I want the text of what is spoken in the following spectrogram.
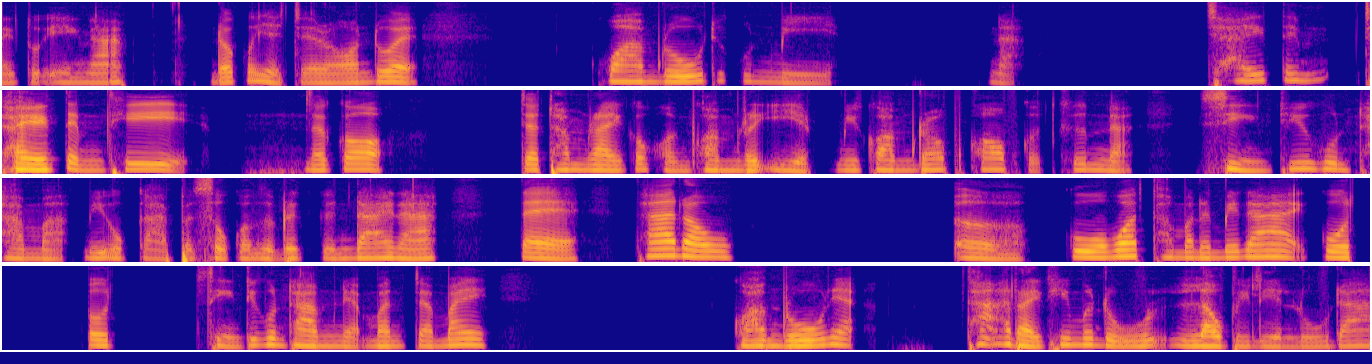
ในตัวเองนะ แล้วก็อย่าใจร้อนด้วย ความรู้ที่คุณมีนะใช้เต็มใช้เต็มที่ แล้วก็จะทำอะไรก็ขอความละเอียด มีความรอบคอบเกิดขึ้นน่ะสิ่งที่คุณทำอะมีโอกาสประสบความสำเร็จเกินได้นะ แต่ถ้าเรา เออกลัวว่าทำอะไรไม่ได้ กลัว สิ่งที่คุณทำเนี่ยมันจะไม่ความรู้เนี่ย ถ้าอะไรที่ไม่รู้เราไปเรียนรู้ได้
